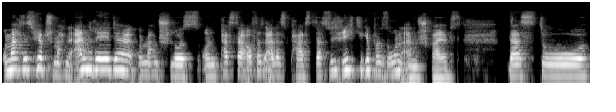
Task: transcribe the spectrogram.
und mach das hübsch, mach eine Anrede und mach einen Schluss und passt da auf, dass alles passt, dass du die richtige Person anschreibst, dass du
